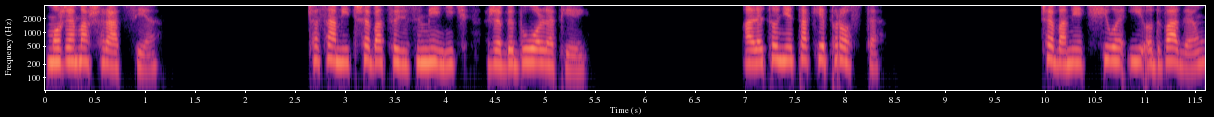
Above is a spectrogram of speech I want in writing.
Może masz rację. Czasami trzeba coś zmienić, żeby było lepiej. Ale to nie takie proste. Trzeba mieć siłę i odwagę,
